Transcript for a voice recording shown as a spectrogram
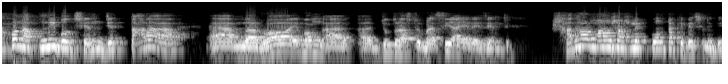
এখন আপনি বলছেন যে তারা র এবং যুক্তরাষ্ট্র বা সিআই এর এজেন্ট সাধারণ মানুষ আসলে কোনটাকে বেছে নেবে?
